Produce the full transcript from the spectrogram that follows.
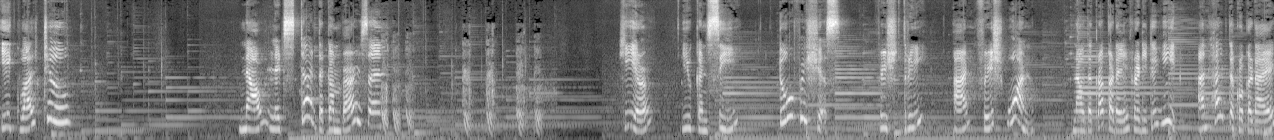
equal to. Now let's start the comparison. Here you can see two fishes, fish 3 and fish 1. Now the crocodile ready to eat and help the crocodile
